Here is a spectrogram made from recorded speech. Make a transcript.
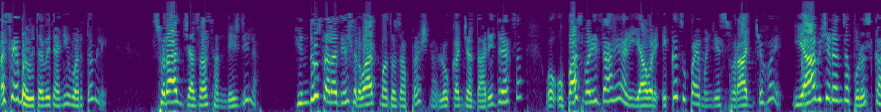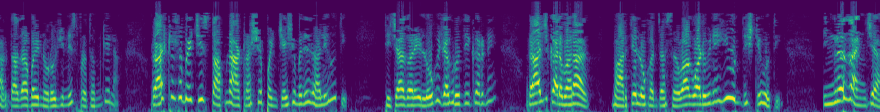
असे भवितव्य त्यांनी वर्तवले. स्वराज्याचा संदेश दिला. हिंदू हिंदुस्थानातील सर्वात महत्त्वाचा प्रश्न लोकांच्या दारिद्र्याचा व उपासमारीचा आहे आणि यावर एकच उपाय म्हणजे स्वराज्य होय. या विचारांचा पुरस्कार दादाबाई नोरोजींनीच प्रथम केला. राष्ट्रसभेची स्थापना अठराशे पंच्याऐंशीमध्ये झाली होती. तिच्याद्वारे लोकजागृती करणे राजकारभारात भारतीय लोकांचा सहभाग वाढविणे ही उद्दिष्टे होती. इंग्रजांच्या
